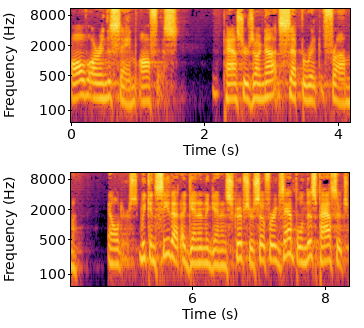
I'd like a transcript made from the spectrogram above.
all are in the same office. Pastors are not separate from elders. We can see that again and again in Scripture. So, for example, in this passage,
